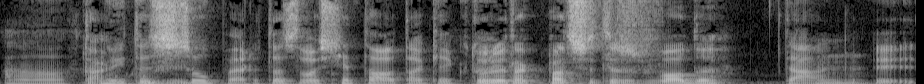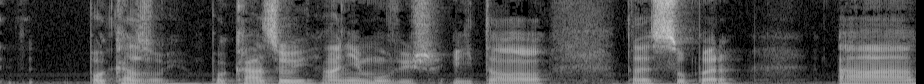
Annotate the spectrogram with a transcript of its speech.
A, tak, no i to jest super, to jest właśnie to, tak? Jak Który tak patrzy też w wodę. Tak, mm. y, pokazuj, pokazuj, a nie mówisz i to, to jest super. A...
